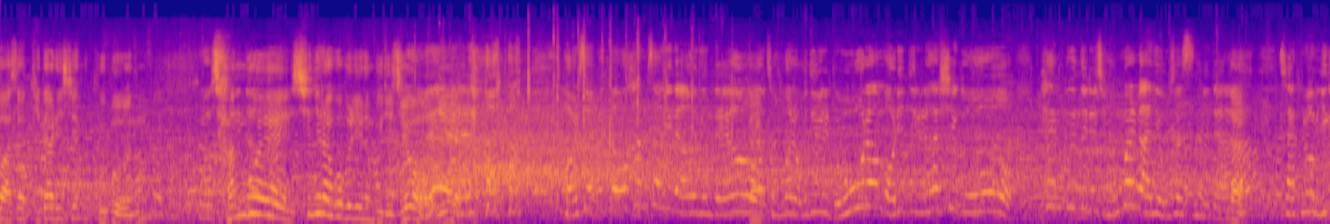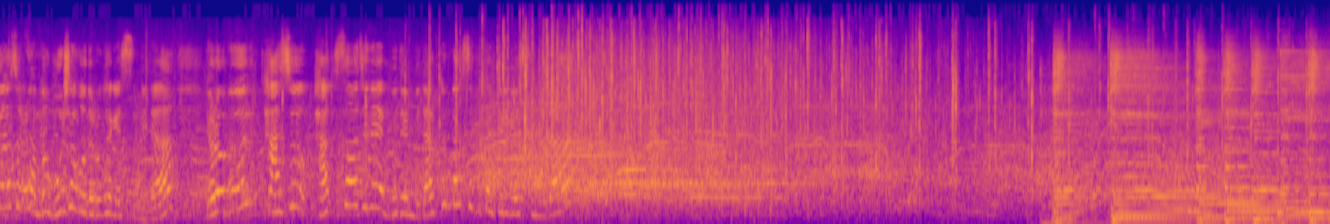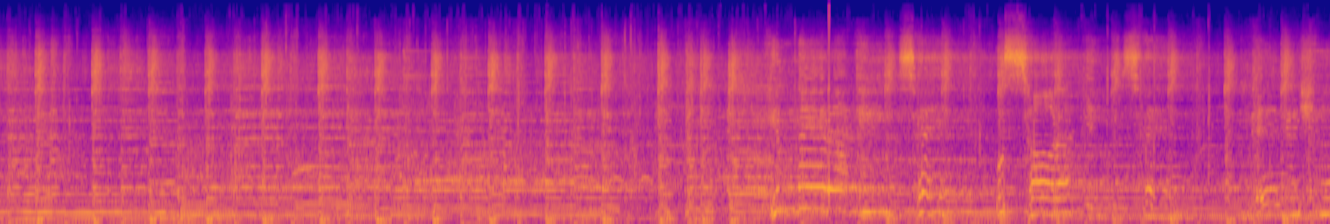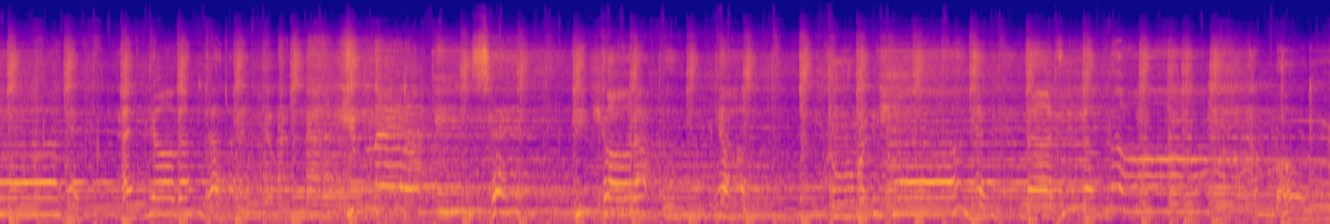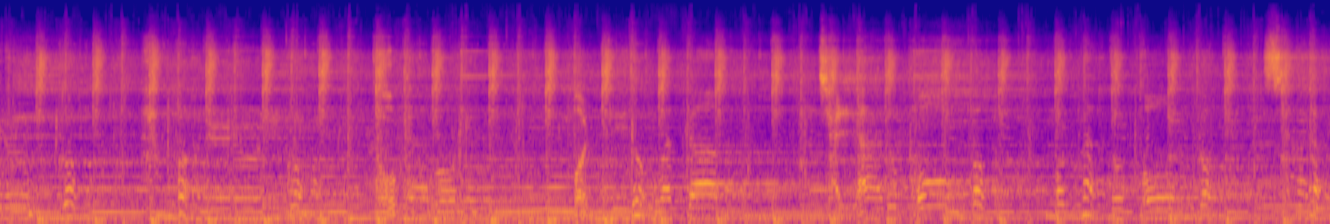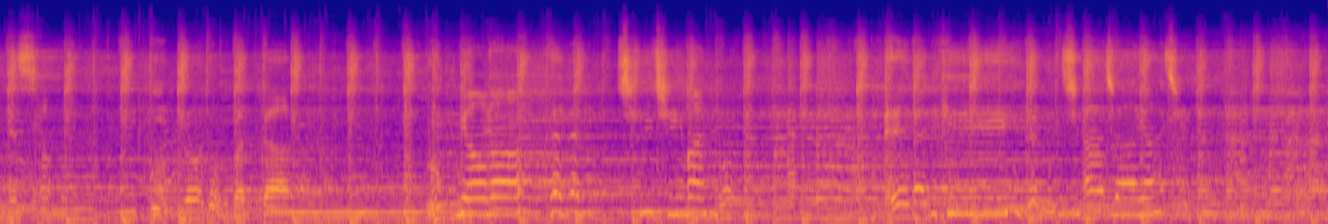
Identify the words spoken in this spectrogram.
와서 기다리신 그분 그렇습니다. 장고의 신이라고 불리는 분이죠. 네. 예. 벌써부터 함성이 나오는데요. 네. 정말 오늘 노란 머리띠를 하시고 팬분들이 정말 많이 오셨습니다. 네. 자, 그럼 이 가수를 한번 모셔보도록 하겠습니다. 여러분, 가수 박서진의 무대입니다. 큰 박수 부탁드리겠습니다. 운명 꿈을 향해 나는 간다 한 번은 웃고 한 번은 울고 돌아보니 멀리도 왔다. 잘나도 보고 못나도 보고 사랑해서 울어도 봤다. 운명 앞에 지지 말고 내갈 길을 찾아야지.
